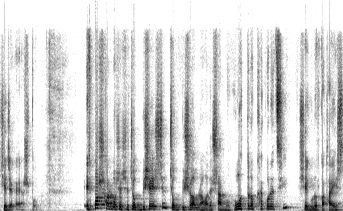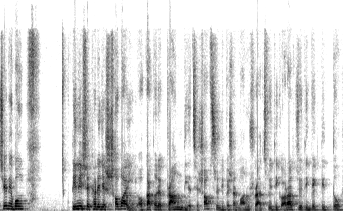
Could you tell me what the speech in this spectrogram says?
সে জায়গায় আসব। এরপর সর্বশেষে চব্বিশে এসছেন। চব্বিশেও আমরা আমাদের সার্বভৌমত্ব রক্ষা করেছি। সেগুলোর কথা এসছেন এবং তিনি সেখানে যে সবাই অকাতরে প্রাণ দিয়েছে, সব শ্রেণি পেশার মানুষ, রাজনৈতিক, অরাজনৈতিক ব্যক্তিত্ব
